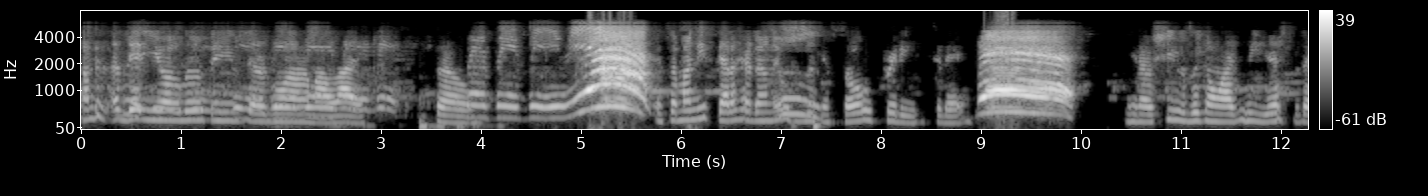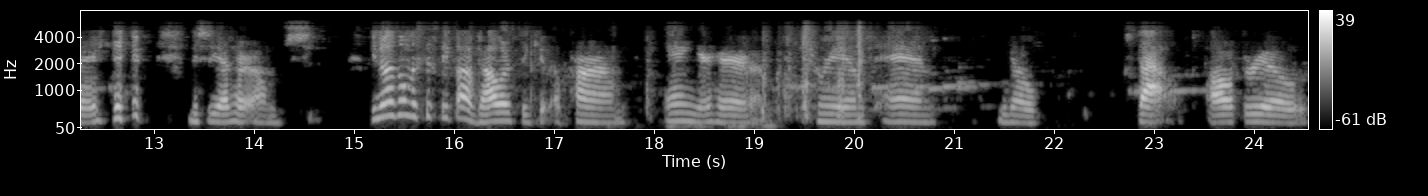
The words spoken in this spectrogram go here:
I'm just updating you on the little things that are going on in my life. So, and so my niece got her hair done. It was looking so pretty today. You know, she was looking like me yesterday. then she had her um. She, you know, it's only sixty five dollars to get a perm and your hair trimmed and you know styled. All three of those,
